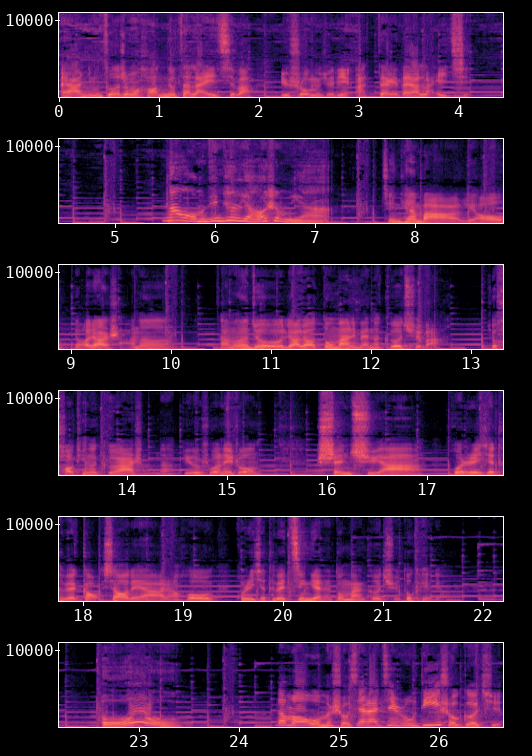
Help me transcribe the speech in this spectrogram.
哎呀，你们做的这么好，那就再来一期吧。于是我们决定啊，再给大家来一期。那我们今天聊什么呀？今天吧，聊聊点啥呢？咱们就聊聊动漫里面的歌曲吧，就好听的歌啊什么的，比如说那种神曲呀，或者一些特别搞笑的呀，然后或者一些特别经典的动漫歌曲都可以聊。哦，那么我们首先来进入第一首歌曲。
